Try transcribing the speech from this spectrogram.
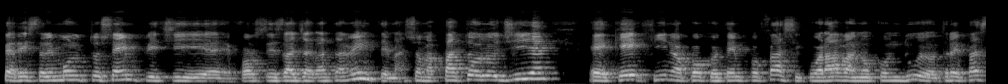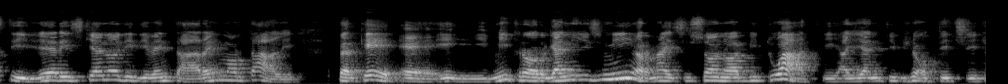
Per essere molto semplici, eh, forse esageratamente, ma insomma patologie che fino a poco tempo fa si curavano con due o tre pastiglie rischiano di diventare mortali perché eh, i, i microorganismi ormai si sono abituati agli antibiotici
